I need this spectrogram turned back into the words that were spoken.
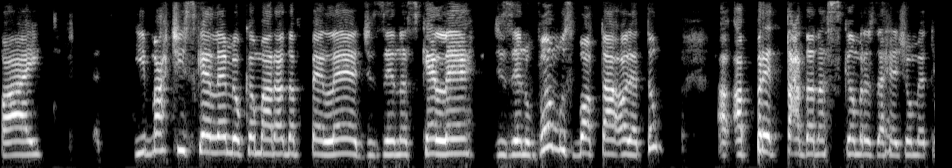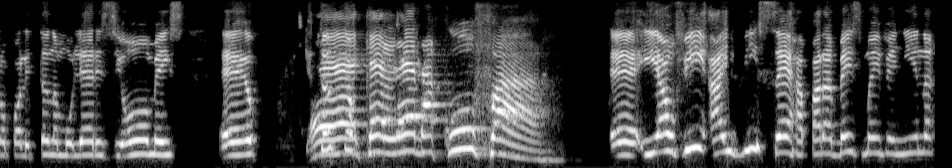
pai. E Martins Quelé, meu camarada Pelé, dizendo as Quelé, dizendo vamos botar, olha, tão apretada nas câmaras da região metropolitana, mulheres e homens. É, eu, é Quelé da CUFA. É, e Alvin, aí Vim Serra, parabéns, mãe Venina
